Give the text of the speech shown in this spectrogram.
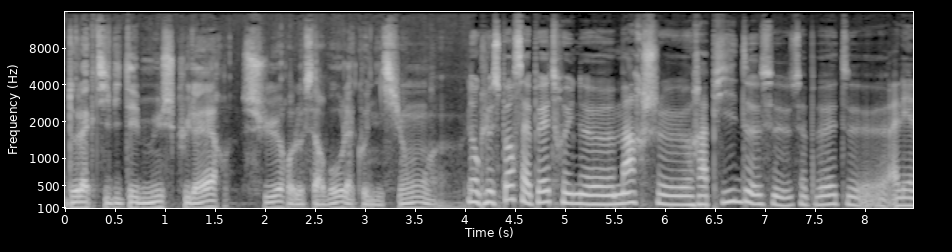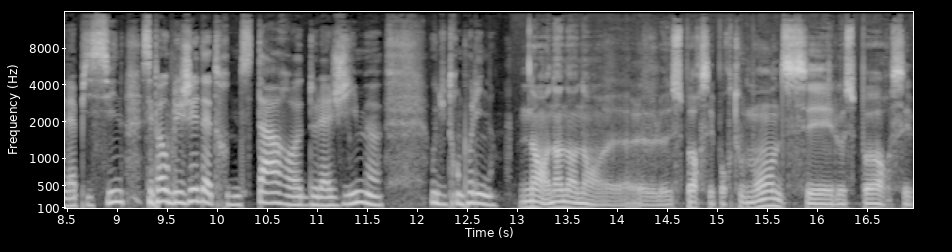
de l'activité musculaire sur le cerveau, la cognition. euh. Donc le sport, ça peut être une euh, marche euh, rapide, ça peut être aller à la piscine. C'est pas obligé d'être une star de la gym ou du trampoline. Non, non, non, non. le, le sport, c'est pour tout le monde. C'est le sport, c'est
